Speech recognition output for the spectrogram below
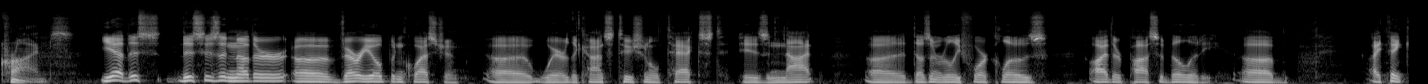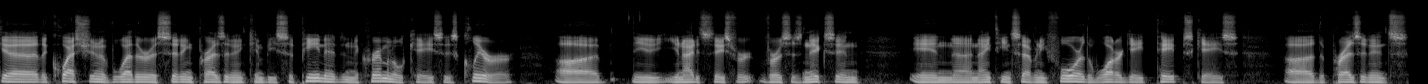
crimes. Yeah, this this is another uh, very open question uh, where the constitutional text is not uh, doesn't really foreclose either possibility. Um, I think uh, the question of whether a sitting president can be subpoenaed in a criminal case is clearer. Uh, the United States versus Nixon in 1974, uh, the Watergate tapes case, the president's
